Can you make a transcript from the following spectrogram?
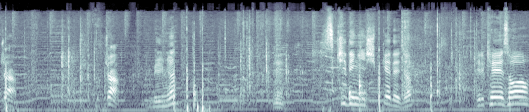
쫙 쫙 밀면 네, 스키딩이 쉽게 되죠. 이렇게 해서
